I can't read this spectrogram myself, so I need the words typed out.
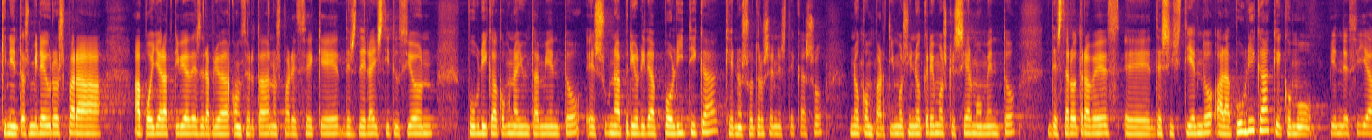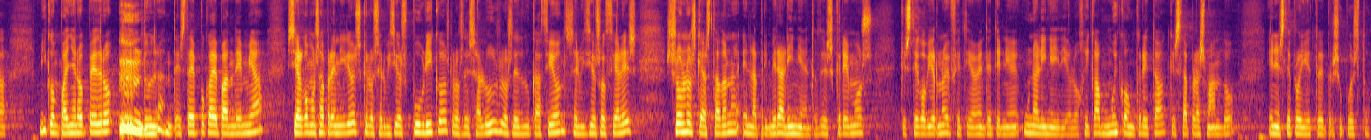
500.000 euros para apoyar actividades de la privada concertada nos parece que desde la institución pública como un ayuntamiento es una prioridad política que nosotros en este caso no compartimos y no creemos que sea el momento de estar otra vez eh, desistiendo a la pública que, como bien decía mi compañero Pedro, durante esta época de pandemia, si algo hemos aprendido es que los servicios públicos, los de salud, los de educación, servicios sociales, son los que han estado en la primera línea. Entonces, creemos que este Gobierno efectivamente tiene una línea ideológica muy concreta que está plasmando en este proyecto de presupuesto.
